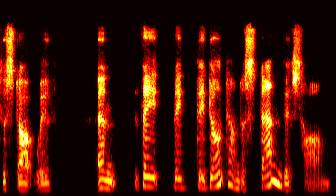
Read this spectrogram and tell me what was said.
to start with, and they they they don't understand this harm.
